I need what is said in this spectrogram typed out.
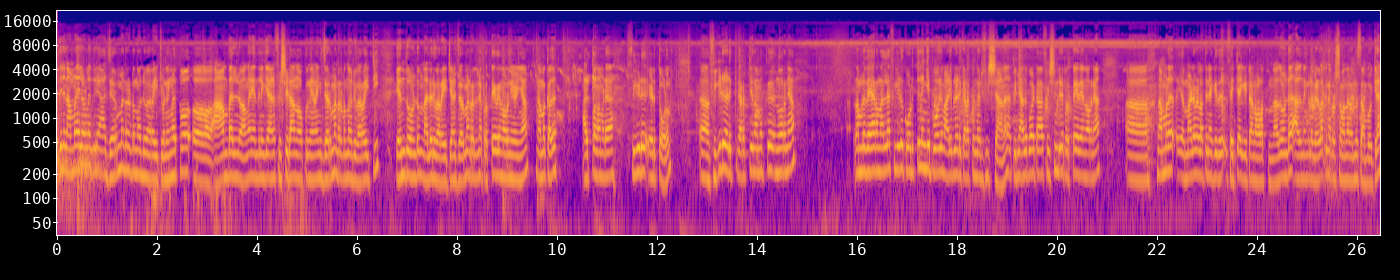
ഇതിന് നമ്മളതിലുള്ളതിൽ ആ ജർമ്മൻ റെഡ് എന്നൊരു വെറൈറ്റി ഉണ്ട്. നിങ്ങളിപ്പോൾ ആമ്പലിനോ അങ്ങനെ എന്തെങ്കിലും ഫിഷ് ഇടാൻ നോക്കുന്നതാണെങ്കിൽ ജർമ്മൻ റെഡ് എന്നൊരു വെറൈറ്റി എന്തുകൊണ്ടും നല്ലൊരു വെറൈറ്റിയാണ് ജർമ്മൻ റെഡിന്റെ പ്രത്യേകത എന്ന് പറഞ്ഞു കഴിഞ്ഞാൽ നമുക്കത് അല്പം നമ്മുടെ ഫീഡ് എടുത്തോളും. ഫീഡ് എടുക്ക് കറക്റ്റ് നമുക്ക് എന്ന് പറഞ്ഞാൽ നമ്മൾ വേറെ നല്ല ഫീഡ് കൊടുത്തില്ലെങ്കിൽ പോലും അടിപൊളിയായിട്ട് കിടക്കുന്ന ഒരു ഫിഷാണ് പിന്നെ അതുപോലെ ആ ഫിഷിന്റെ ഒരു പ്രത്യേകത എന്ന് പറഞ്ഞാൽ നമ്മൾ മഴവെള്ളത്തിനൊക്കെ ഇത് സെറ്റാക്കിയിട്ടാണ് വളർത്തുന്നത്. അതുകൊണ്ട് അത് നിങ്ങളുടെ വെള്ളത്തിന്റെ പ്രശ്നം വന്നാൽ ഒന്നും സംഭവിക്കില്ല.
